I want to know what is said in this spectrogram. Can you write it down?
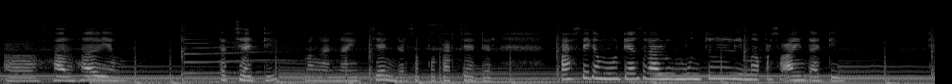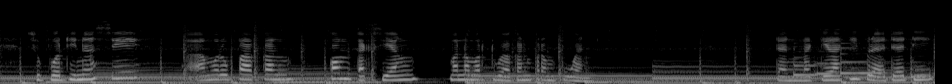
eh, hal-hal uh, yang terjadi mengenai gender seputar gender pasti kemudian selalu muncul lima persoalan tadi. Subordinasi uh, merupakan konteks yang menomorduakan perempuan. Dan laki-laki berada di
